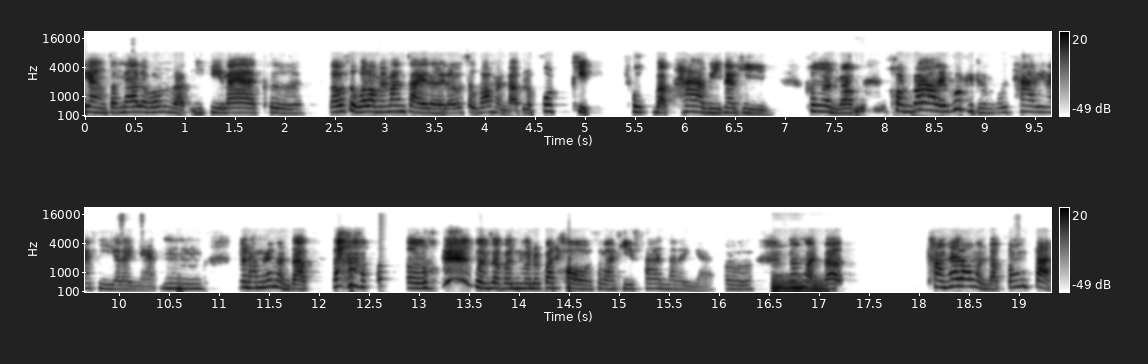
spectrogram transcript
อย่างจำได้เลยว่ามันแบบ EP แรกคือ เรารู้สึกว่าเราไม่มั่นใจเลยเรารู้สึกว่าเหมือนแบบเราพูดผิดทุกแบบห้าวินาทีคือเหมือนแบบคนบ้าอะไรพูดผิดถึงห้าวินาทีอะไรเงี้ย อืม มันทำให้เหมือนแบบ เออ เหมือนแบบมันมนุษย์ปะทอสมาธิสั้นอะไรเงี้ย เออมันเหมือนแบบทำให้เราเหมือนแบบต้องตัด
